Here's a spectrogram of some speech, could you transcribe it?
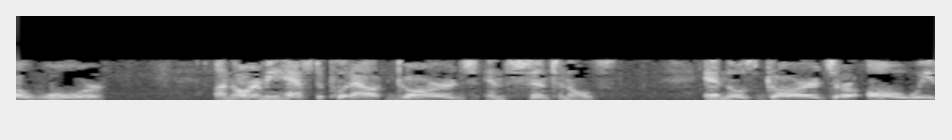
a war, an army has to put out guards and sentinels, and those guards are always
